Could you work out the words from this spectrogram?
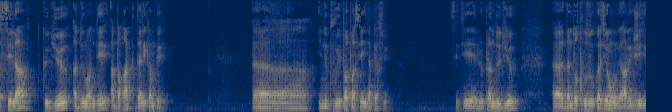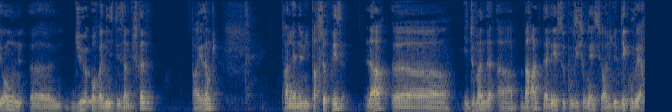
c'est là que Dieu a demandé à Barak d'aller camper. il ne pouvait pas passer inaperçu. C'était le plan de Dieu. Euh, dans d'autres occasions, on verra avec Gédéon, euh, Dieu organise des embuscades, par exemple, prendre l'ennemi par surprise. Là, euh, il demande à Barak d'aller se positionner sur un lieu découvert,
